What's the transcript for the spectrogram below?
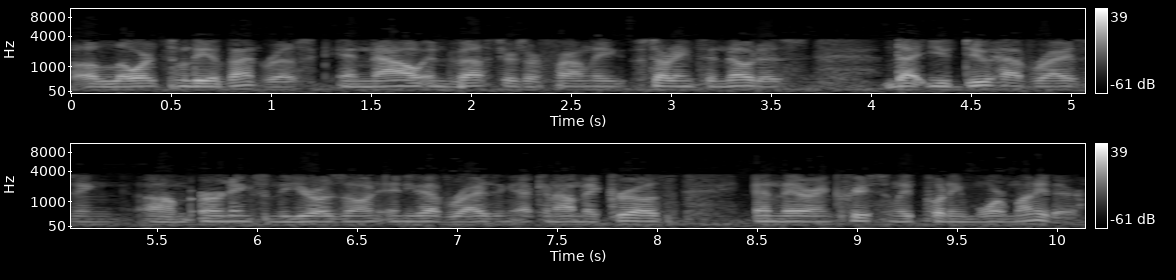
uh, lowered some of the event risk. And now investors are finally starting to notice that you do have rising um, earnings in the eurozone and you have rising economic growth, and they're increasingly putting more money there.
